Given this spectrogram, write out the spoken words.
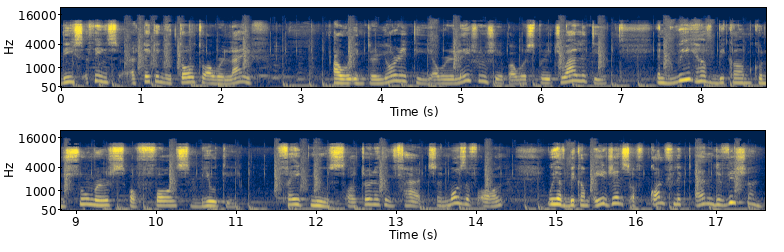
these things are taking a toll to our life our interiority, our relationship, our spirituality, and we have become consumers of false beauty, fake news, alternative facts, and most of all, we have become agents of conflict and division.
